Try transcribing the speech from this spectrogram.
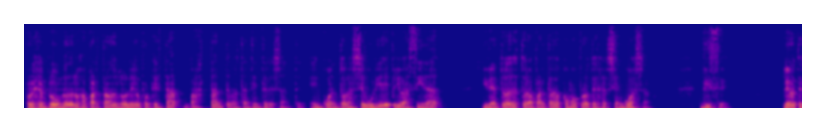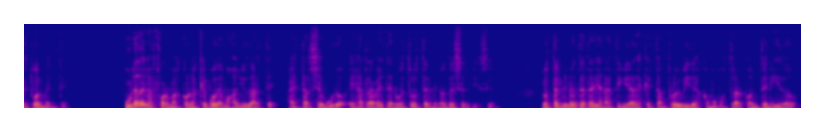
Por ejemplo, uno de los apartados lo leo porque está bastante, bastante interesante. En cuanto a la seguridad y privacidad, y dentro de esto el apartado cómo protegerse en WhatsApp. Dice, leo textualmente, una de las formas con las que podemos ayudarte a estar seguro es a través de nuestros términos de servicio. Los términos detallan actividades que están prohibidas, como mostrar contenido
